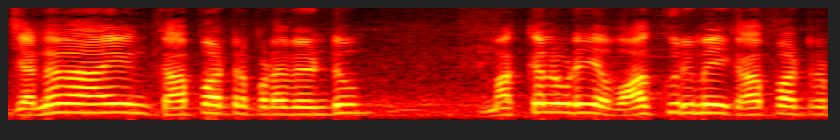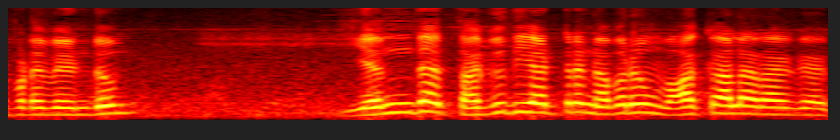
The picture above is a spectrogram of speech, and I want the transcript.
ஜனநாயகம் காப்பாற்றப்பட வேண்டும் மக்களுடைய வாக்குரிமை காப்பாற்றப்பட வேண்டும். எந்த தகுதியற்ற நபரும் வாக்காளராக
